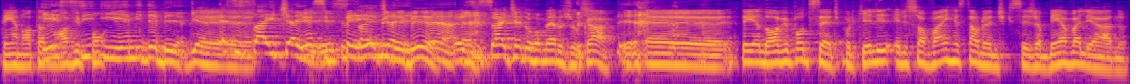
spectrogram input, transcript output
tem a nota 9 Esse pontos. IMDB. É, Esse site aí. Esse, site PMDB, aí. É, esse site aí do Romero Jucá, é, tem a 9.7, porque ele, ele só vai em restaurante que seja bem avaliado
